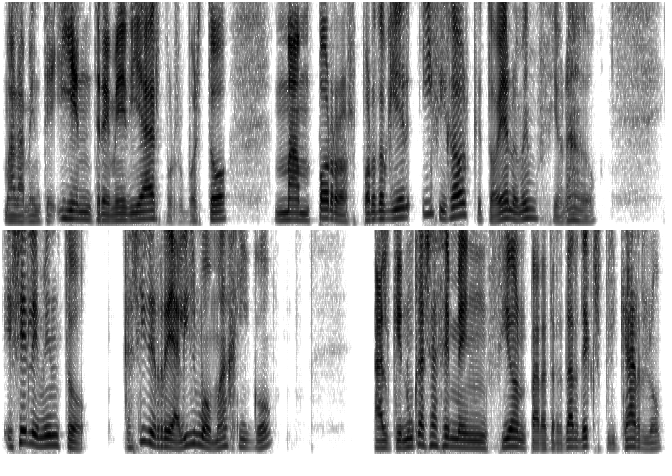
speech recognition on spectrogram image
malamente. Y entre medias, por supuesto, mamporros por doquier y fijaos que todavía no he mencionado ese elemento casi de realismo mágico al que nunca se hace mención para tratar de explicarlo,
